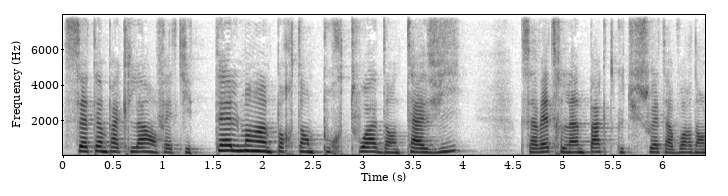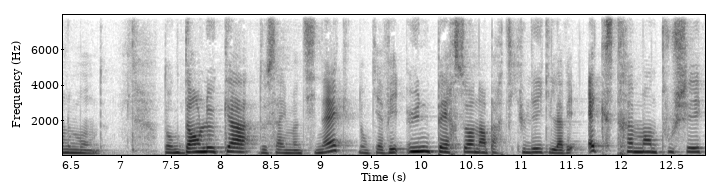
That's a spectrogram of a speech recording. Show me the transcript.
cet impact-là en fait qui est tellement important pour toi dans ta vie que ça va être l'impact que tu souhaites avoir dans le monde. Donc dans le cas de Simon Sinek, donc il y avait une personne en particulier qui l'avait extrêmement touché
